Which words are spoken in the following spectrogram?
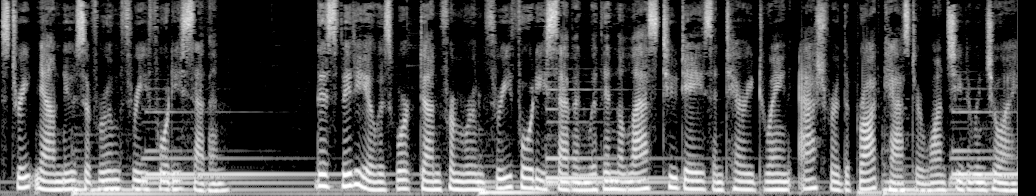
Street Now News of Room 347. This video is work done from Room 347 within the last two days, and Terry Dwayne Ashford, the broadcaster, wants you to enjoy.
